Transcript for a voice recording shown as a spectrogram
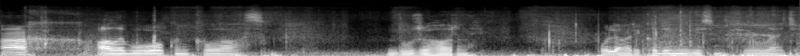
Ах, але був окунь клас. Дуже гарний. Полярик 1,8 фіолеті.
